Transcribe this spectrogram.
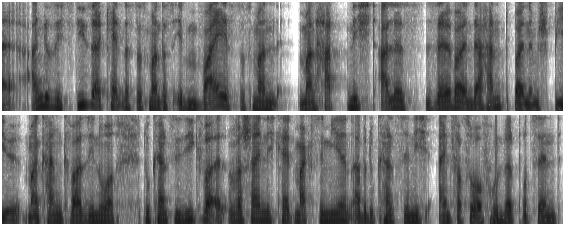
äh, angesichts dieser Erkenntnis, dass man das eben weiß, dass man, man hat nicht alles selber in der Hand bei einem Spiel. Man kann quasi nur, du kannst die Siegwahrscheinlichkeit maximieren, aber du kannst sie nicht einfach so auf 100 Prozent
